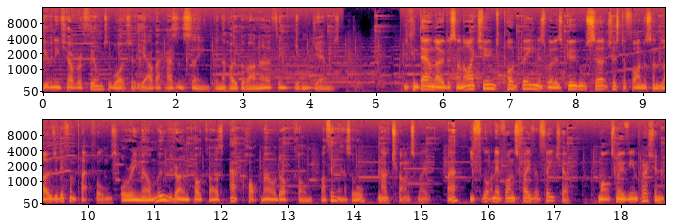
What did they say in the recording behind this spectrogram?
giving each other a film to watch that the other hasn't seen, in the hope of unearthing hidden gems. You can download us on iTunes, Podbean, as well as Google Search us to find us on loads of different platforms. Or email moviedronepodcast at hotmail.com. I think that's all. No chance, mate. Huh? You've forgotten everyone's favourite feature Mark's movie impressions.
